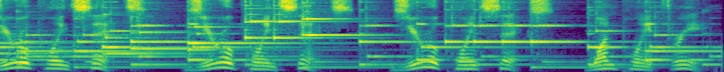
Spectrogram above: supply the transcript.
0.6, 0.6, 0.6, 1.3.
